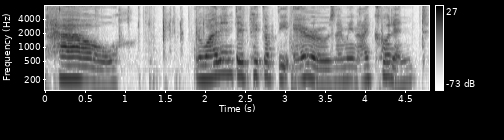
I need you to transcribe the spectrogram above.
How? And why didn't they pick up the arrows? I mean, I couldn't.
